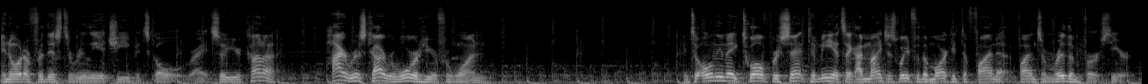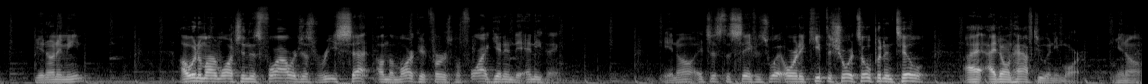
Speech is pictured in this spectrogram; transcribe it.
in order for this to really achieve its goal, right? So you're kind of high risk, high reward here for one. And to only make 12% to me, it's like I might just wait for the market to find a find some rhythm first here. You know what I mean? I wouldn't mind watching this four hour just reset on the market first before I get into anything. You know, it's just the safest way. Or to keep the shorts open until I, I don't have to anymore. You know.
